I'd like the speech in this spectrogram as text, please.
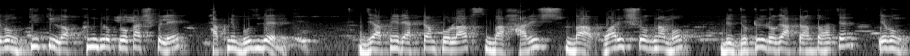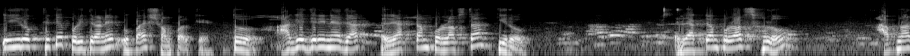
এবং কি কি লক্ষণগুলো প্রকাশ পেলে আপনি বুঝবেন যে আপনি র্যাকটাম প্রোলাপস বা হারিস বা ওয়ারিস রোগ নামক জটিল রোগে আক্রান্ত আছেন এবং এই রোগ থেকে পরিত্রাণের উপায় সম্পর্কে। তো আগে জেনে নেওয়া যাক, র্যাকটাম প্রোলাপসটা কি রোগ? র্যাকটাম প্রোলাপস হলো আপনার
